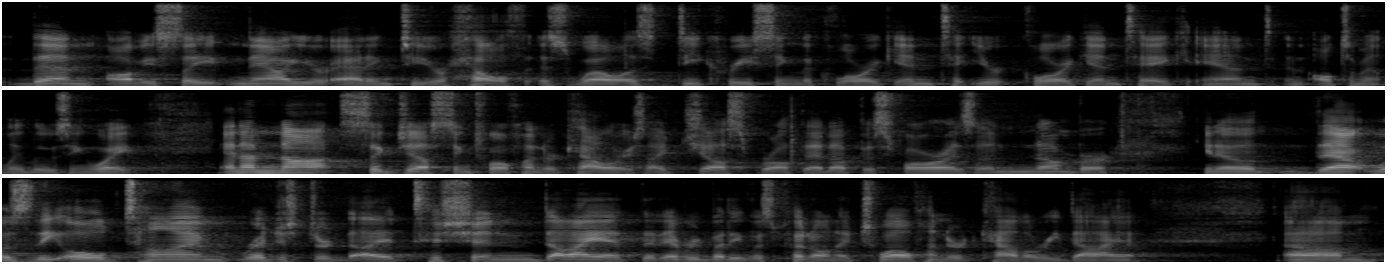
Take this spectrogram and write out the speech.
then obviously now you're adding to your health as well as decreasing the caloric intake, your caloric intake and, and ultimately losing weight. And I'm not suggesting 1,200 calories. I just brought that up as far as a number you know, that was the old time registered dietitian diet that everybody was put on a 1200 calorie diet. Um,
